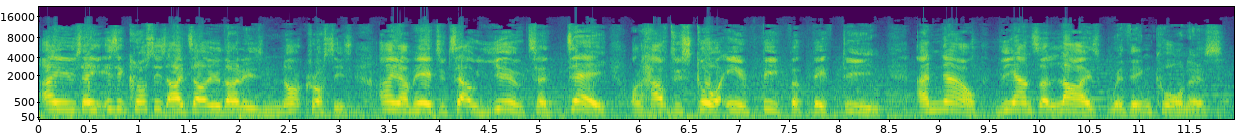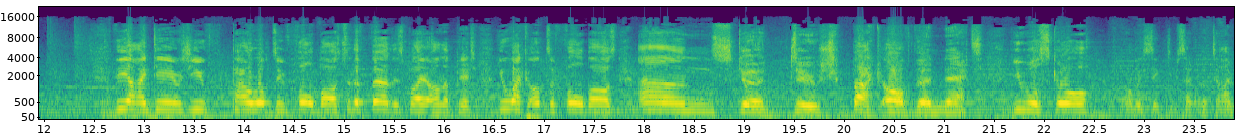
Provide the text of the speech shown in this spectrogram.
I hear you say, is it crosses? I tell you that it is not crosses. I am here to tell you today on how to score in FIFA 15. And now, the answer lies within corners. The idea is you power up to full bars to the furthest player on the pitch, you whack it up to full bars and skadoosh back of the net. You will score probably 60% of the time,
